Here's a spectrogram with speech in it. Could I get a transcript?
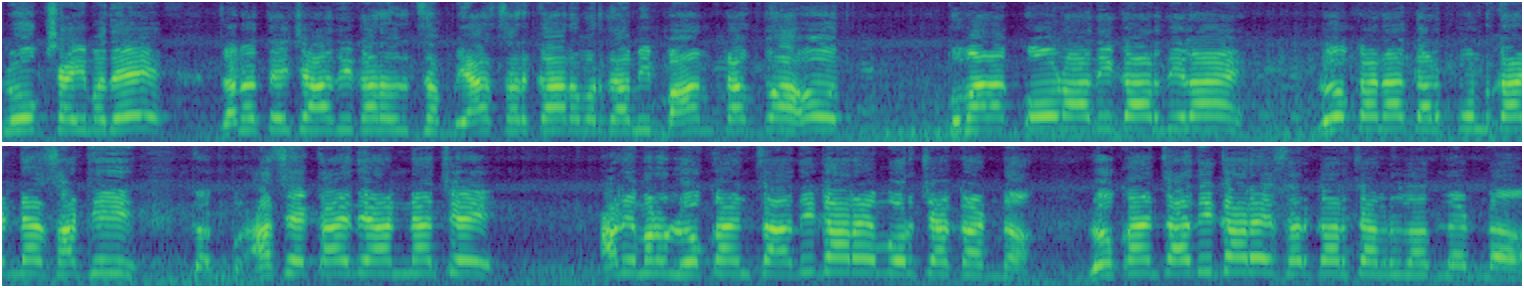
लोकशाहीमध्ये जनतेच्या अधिकारावर या सरकारवरती आम्ही बांब टाकतो आहोत. तुम्हाला कोण अधिकार दिलाय? लोकांना दडपून काढण्यासाठी असे कायदे आणण्याचे आणि म्हणून लोकांचा अधिकार आहे मोर्चा काढणं. लोकांचा अधिकार आहे सरकारच्या विरोधात लढणं.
